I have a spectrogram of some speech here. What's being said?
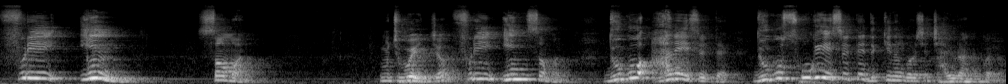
free in someone. 그럼 주보에 있죠? free in someone. 누구 안에 있을 때, 누구 속에 있을 때 느끼는 것이 자유라는 거예요.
